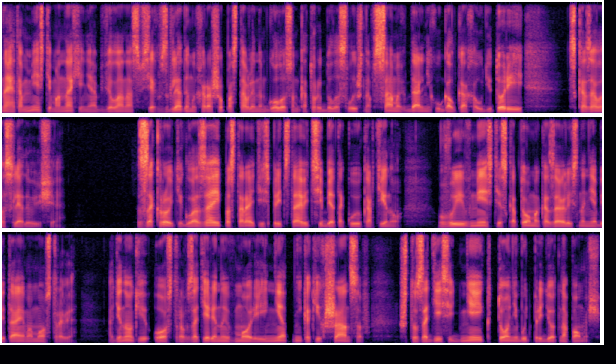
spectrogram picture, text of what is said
На этом месте монахиня обвела нас всех взглядом и хорошо поставленным голосом, который было слышно в самых дальних уголках аудитории, сказала следующее. «Закройте глаза и постарайтесь представить себе такую картину. Вы вместе с котом оказались на необитаемом острове. Одинокий остров, затерянный в море, и нет никаких шансов, что за 10 дней кто-нибудь придет на помощь.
